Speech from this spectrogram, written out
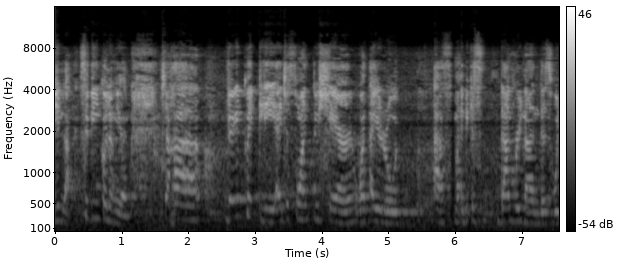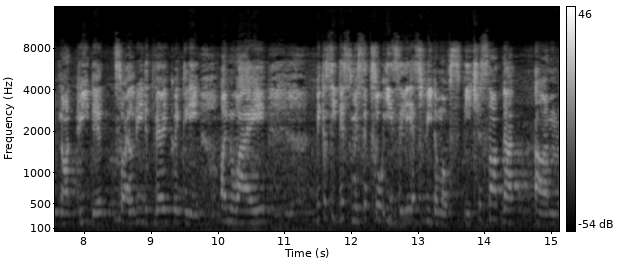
Yun lang. Sabihin ko lang yun. Tsaka, very quickly, I just want to share what I wrote as my, because Dan Fernandez would not read it, so I'll read it very quickly on why, because he dismissed it so easily as freedom of speech. It's not that, um.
